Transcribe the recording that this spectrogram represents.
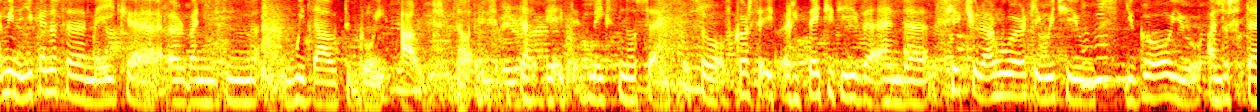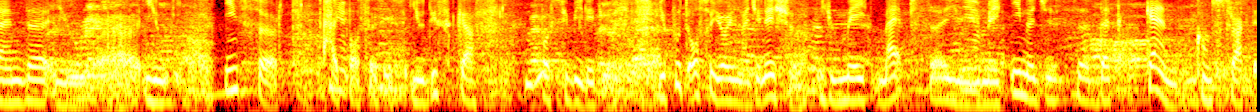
I mean, you cannot uh, make uh, urbanism without going out. No, it, it, makes no sense. So, of course, it's repetitive and uh, circular work in which you mm-hmm. you go, you understand, uh, you uh, you insert hypotheses, you discuss possibilities, you put also your imagination, you make maps, uh, you, you, make images uh, that can construct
